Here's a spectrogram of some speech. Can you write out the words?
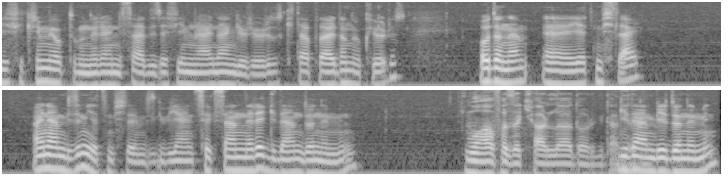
bir fikrim yoktu bunları. Hani sadece filmlerden görüyoruz, kitaplardan okuyoruz. O dönem e, 70'ler aynen bizim 70'lerimiz gibi yani 80'lere giden dönemin muhafazakarlığa doğru giden giden dönem. bir dönemin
